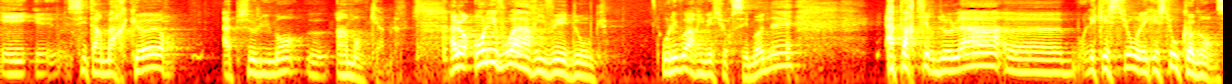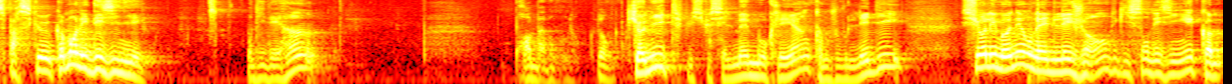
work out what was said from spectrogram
Et c'est un marqueur absolument euh, immanquable. Alors on les voit arriver donc, on les voit arriver sur ces monnaies. À partir de là, euh, les, questions, les questions commencent, parce que comment les désigner? On dit des uns, probablement donc kionite, puisque c'est le même mot cléen, comme je vous l'ai dit. Sur les monnaies, on a une légende qui sont désignées comme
